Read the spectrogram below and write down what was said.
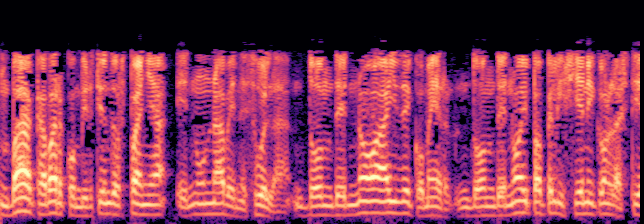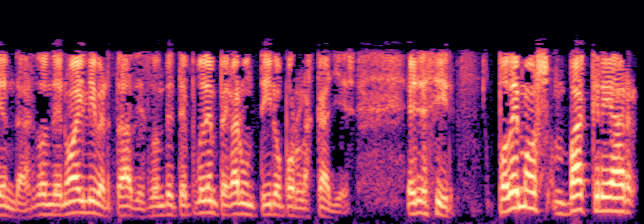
va a acabar convirtiendo España en una Venezuela, donde no hay de comer, donde no hay papel higiénico en las tiendas, donde no hay libertades, donde te pueden pegar un tiro por las calles. Es decir, Podemos va a crear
